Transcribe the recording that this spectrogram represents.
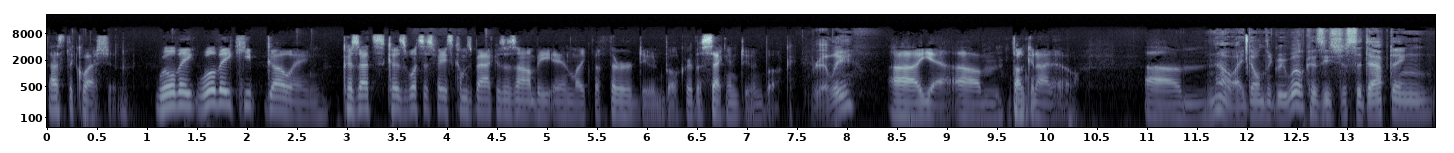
That's the question. Will they will they keep going? Because that's because what's his face comes back as a zombie in like the third Dune book or the second Dune book. Really? Uh, yeah, um, Duncan Idaho. Um, No, I don't think we will because he's just adapting.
